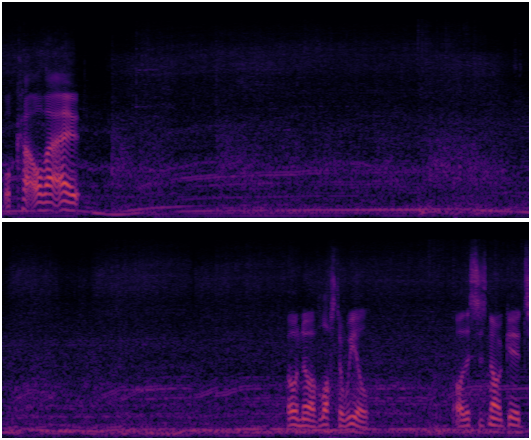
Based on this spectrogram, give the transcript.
We'll cut all that out. Oh no, I've lost a wheel. Oh, this is not good.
